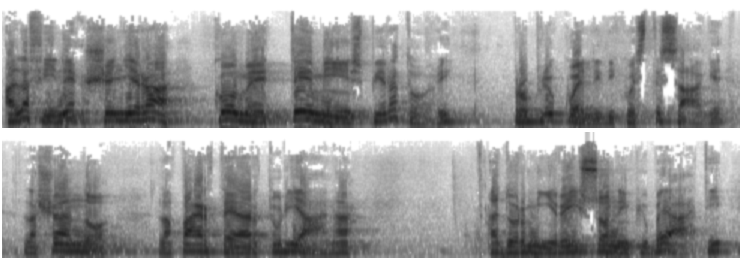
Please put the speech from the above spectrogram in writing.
alla fine sceglierà come temi ispiratori proprio quelli di queste saghe, lasciando la parte arturiana a dormire i sonni più beati,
